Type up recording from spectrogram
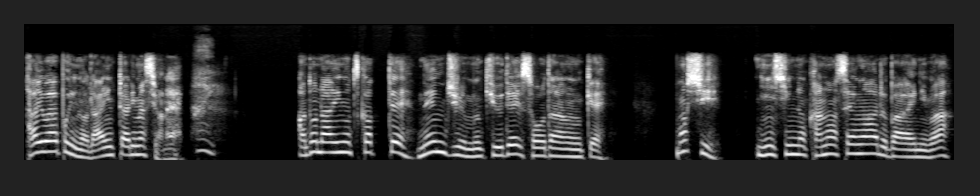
対話アプリの LINE ってありますよね。はい。あの LINE を使って年中無休で相談を受け、もし妊娠の可能性がある場合には、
